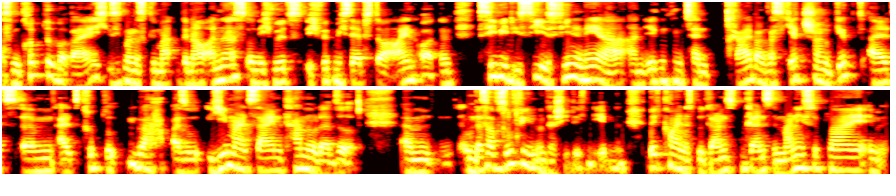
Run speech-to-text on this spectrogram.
Aus dem Kryptobereich sieht man das genau anders und ich würde ich würd mich selbst da einordnen. CBDC ist viel näher an irgendeinem Zentralbank, was jetzt schon gibt, als, ähm, als Krypto überhaupt, also jemals sein kann oder wird. Ähm, und das auf so vielen unterschiedlichen Ebenen. Bitcoin ist begrenzt, begrenzt im Money Supply im,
